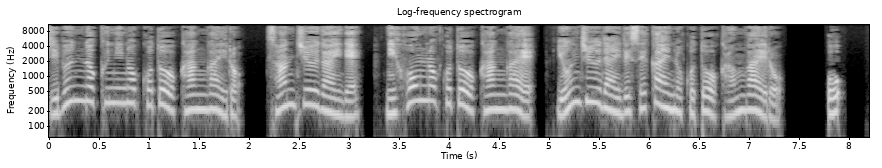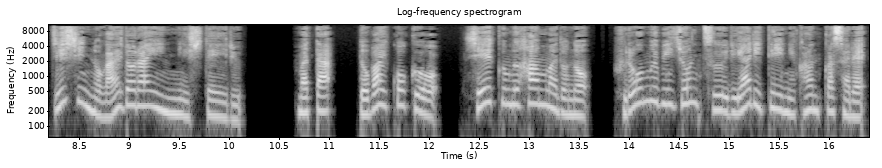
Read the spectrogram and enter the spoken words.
自分の国のことを考えろ。30代で日本のことを考え、40代で世界のことを考えろ。を自身のガイドラインにしている。また、ドバイ国王、シェイク・ムハンマドのフロムビジョン2リアリティに感化され、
